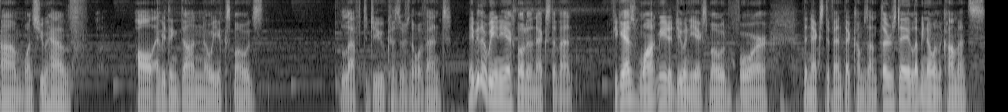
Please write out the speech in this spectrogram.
Um, once you have all everything done, no EX modes, left to do because there's no event. Maybe there'll be an EX mode in the next event. If you guys want me to do an EX mode for the next event that comes on Thursday, let me know in the comments.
